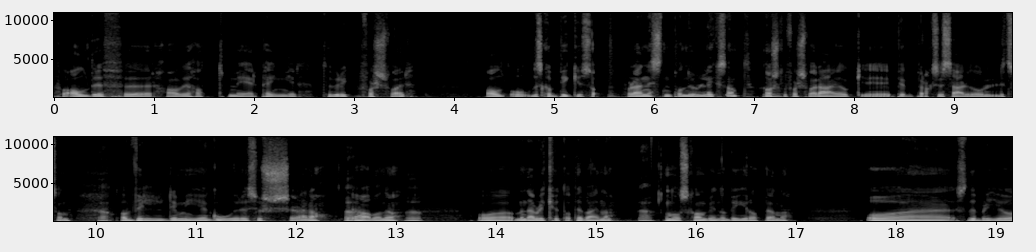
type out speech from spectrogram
For aldri før har vi hatt mer penger til bruk på forsvar. Og, det skal bygges opp, for det er nesten på null, ikke sant. Det norske forsvaret er jo ikke I praksis er det jo litt sånn Ja. Det har veldig mye gode ressurser der, da. Det har man jo. Ja. Og, men det er blitt kutta til beinet. Ja. Og nå skal man begynne å bygge det opp igjen. da. Og, eh, så det blir jo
